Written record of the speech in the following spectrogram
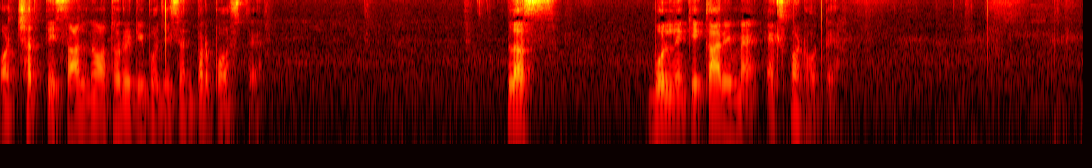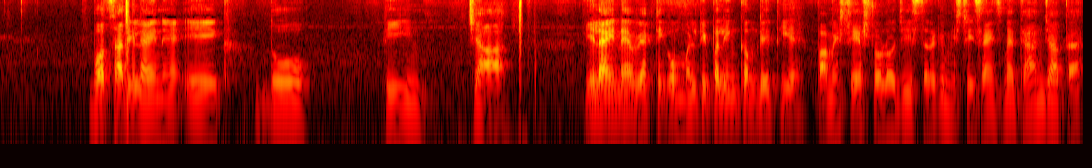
और छत्तीस साल में अथॉरिटी पोजीशन पर पहुँचते। प्लस बोलने के कार्य में एक्सपर्ट होते। बहुत सारी लाइनें, एक, दो, तीन, चार ये लाइन है, व्यक्ति को मल्टीपल इनकम देती है पामिस्ट्री एस्ट्रोलॉजी इस तरह की मिस्ट्री साइंस में ध्यान जाता है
